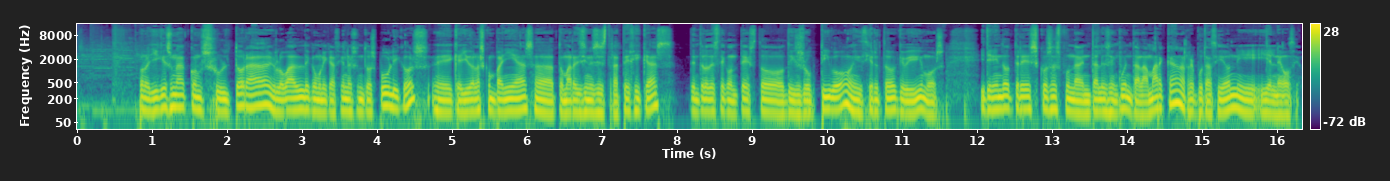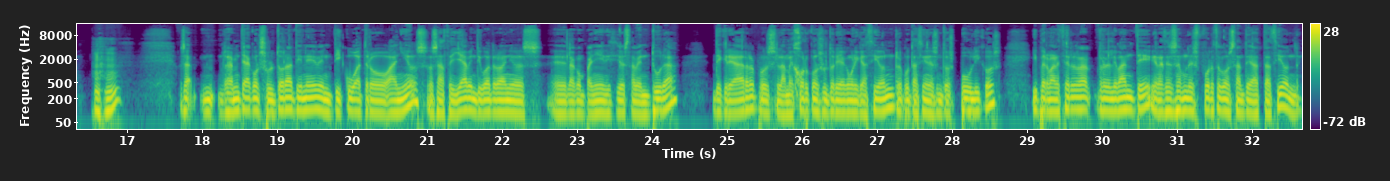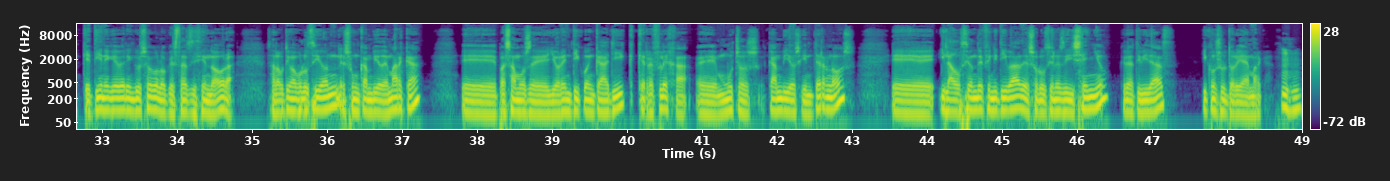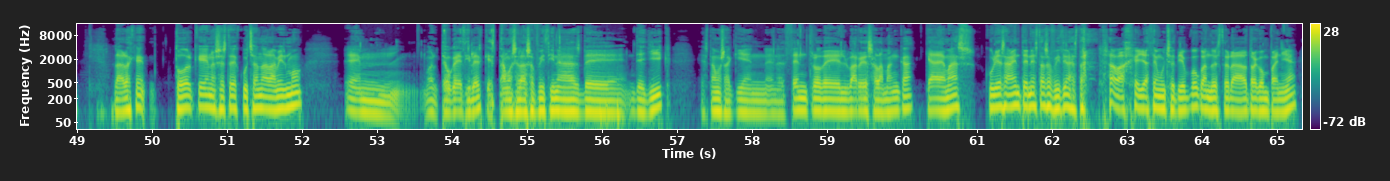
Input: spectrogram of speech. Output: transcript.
Bueno, JIC es una consultora global de comunicación y asuntos públicos eh, que ayuda a las compañías a tomar decisiones estratégicas dentro de este contexto disruptivo e incierto que vivimos y teniendo tres cosas fundamentales en cuenta, la marca, la reputación y, y el negocio. O sea, m- realmente la consultora tiene 24 años, o sea, hace ya 24 años eh, la compañía inició esta aventura de crear pues la mejor consultoría de comunicación, reputación y asuntos públicos y permanecer relevante gracias a un esfuerzo constante de adaptación que tiene que ver incluso con lo que estás diciendo ahora. O sea, la última evolución es un cambio de marca. Eh, pasamos de Llorenti Cuenca a que refleja eh, muchos cambios internos eh, y la adopción definitiva de soluciones de diseño, creatividad y consultoría de marca. La verdad es que todo el que nos esté escuchando ahora mismo, em, bueno, tengo que decirles que estamos en las oficinas de, de JIC, estamos aquí en, en el centro del barrio de Salamanca, que además, curiosamente, en estas oficinas tra- trabajé ya hace mucho tiempo, cuando esto era otra compañía.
